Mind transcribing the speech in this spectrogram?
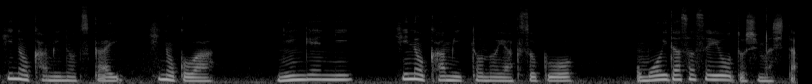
火の神の使い火の子は人間に火の神との約束を思い出させようとしました。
